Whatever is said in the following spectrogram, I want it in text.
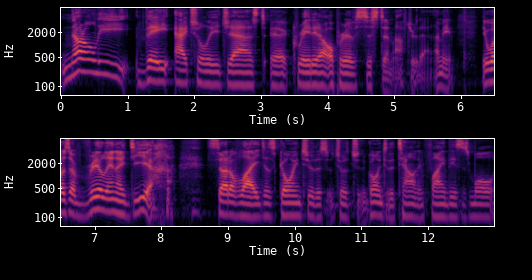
not only they actually just uh, created an operative system after that. I mean, it was a brilliant idea, sort of like just going to this, to, to going to the town and find this small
